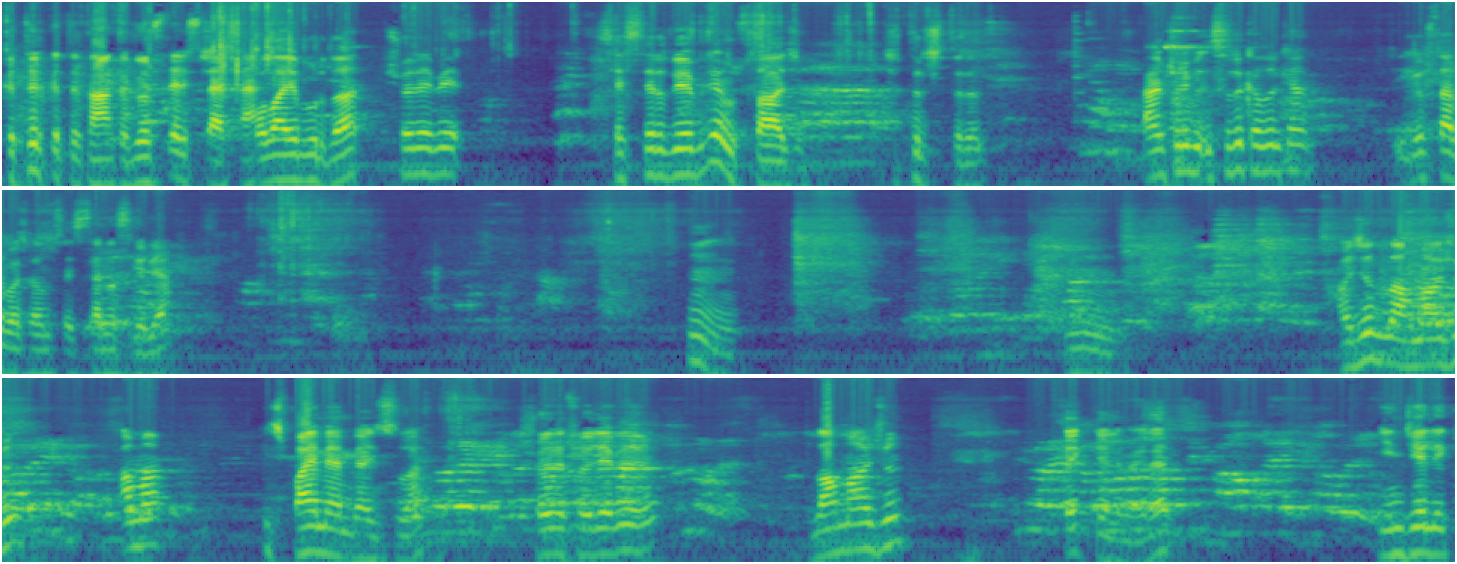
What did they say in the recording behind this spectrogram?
Kıtır kıtır kanka göster istersen. Olay burada. Şöyle bir sesleri duyabiliyor musun Tacım? Çıtır çıtırın. Ben şöyle bir ısırık alırken göster bakalım sesler nasıl geliyor. Hmm. Hmm. Lahmacun ama hiç baymayan bir acısı var. Şöyle söyleyebilirim. Lahmacun tek kelimeyle incelik,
